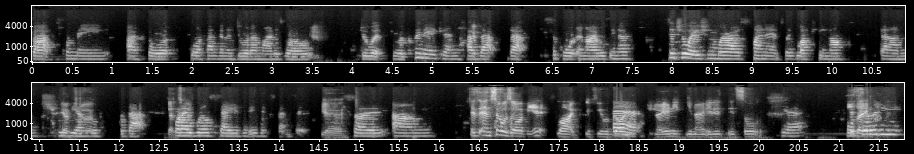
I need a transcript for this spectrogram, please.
but for me, I thought, well, if I'm going to do it, I might as well yeah. do it through a clinic and have that that support. And I was in a situation where I was financially lucky enough um, to be able to afford that. That's what good. I will say is it is expensive. Yeah. So um, and so is IVF. Like if you were going, yeah. you know, any, you know, it, it's all. Yeah. Fertility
